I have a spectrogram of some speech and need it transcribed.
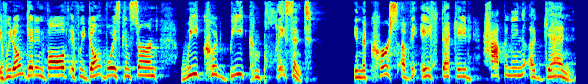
if we don't get involved, if we don't voice concern, we could be complacent in the curse of the eighth decade happening again.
